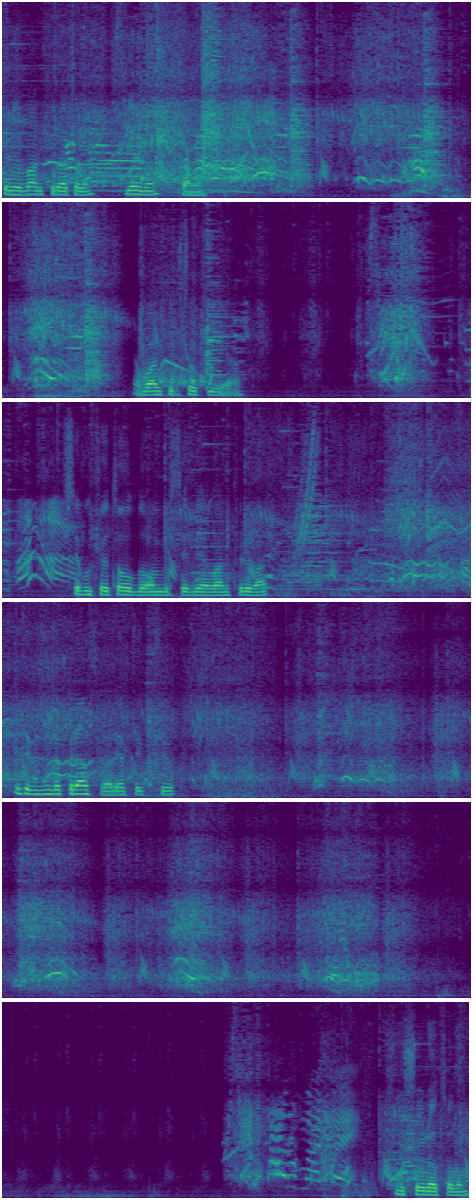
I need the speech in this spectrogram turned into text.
Şuraya Valkyrie atalım. Geri dön. Tamam. Ya Valkyrie çok iyi ya. İşte bu kötü oldu. 11 seviye Valkyrie var. İşte bizim de Prens var. Yapacak bir şey yok. Şunu şöyle atalım.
